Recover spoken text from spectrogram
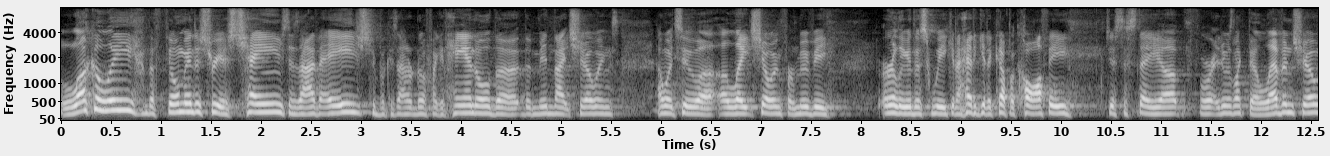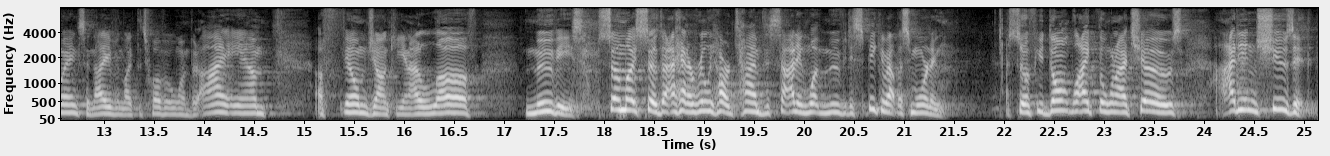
Luckily, the film industry has changed as I've aged because I don't know if I could handle the, the midnight showings. I went to a, a late showing for a movie earlier this week, and I had to get a cup of coffee just to stay up for it. It was like the 11 showing, so not even like the 1201. But I am a film junkie, and I love movies. So much so that I had a really hard time deciding what movie to speak about this morning. So if you don't like the one I chose, I didn't choose it.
